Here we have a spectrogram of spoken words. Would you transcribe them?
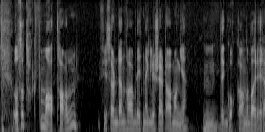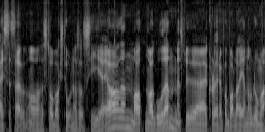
Og så takk for mattalen. Fy søren, den har blitt neglisjert av mange. Det går ikke an å bare reise seg og stå bak stolen og så si ja, den maten var god, den, mens du eh, klør deg på balla gjennom lomma.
